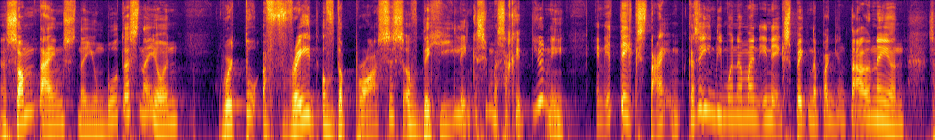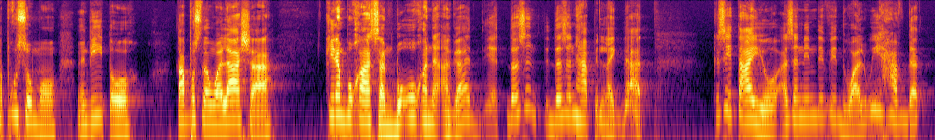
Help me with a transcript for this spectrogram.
Na sometimes na yung butas na yon we're too afraid of the process of the healing kasi masakit yun eh. And it takes time. Kasi hindi mo naman ine-expect na pag yung tao na yon sa puso mo nandito tapos nawala siya, kinabukasan buo ka na agad. It doesn't it doesn't happen like that. Kasi tayo as an individual, we have that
